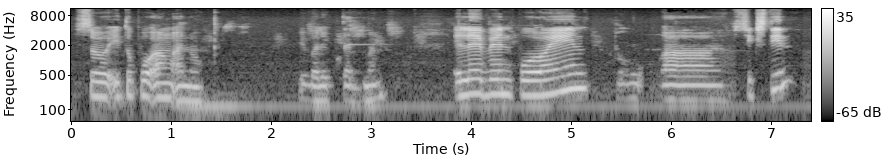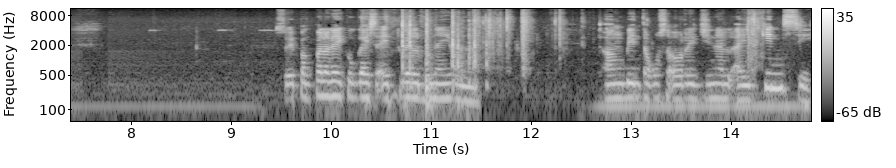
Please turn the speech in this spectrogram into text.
So, ito po ang ano, ibaliktad man. 11.16. Uh, 16. So, ipagpalagay ko guys ay 12 na yun. Ang benta ko sa original ay 15.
